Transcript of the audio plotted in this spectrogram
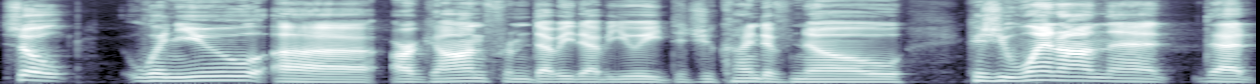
So when you uh, are gone from WWE, did you kind of know? Because you went on that that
